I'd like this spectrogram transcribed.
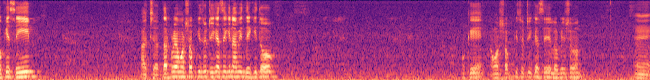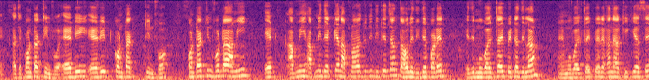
ওকে সেভ আচ্ছা তারপরে আমার সব কিছু ঠিক আছে কিনা আমি দেখি তো। ওকে আমার সব কিছু ঠিক আছে লোকেশন আচ্ছা contact info adding edit contact info contact ইনফোটা আমি এড আমি, আপনি দেখেন, আপনারা যদি দিতে চান, তাহলে দিতে পারেন। এই যে মোবাইল টাইপ এটা দিলাম। মোবাইল টাইপের এখানে আর কি কি আছে?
